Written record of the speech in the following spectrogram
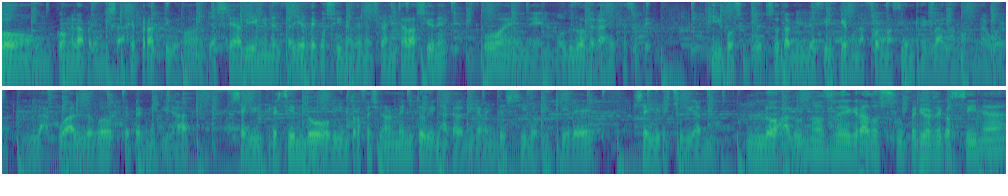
con, el aprendizaje práctico, ya sea bien en el taller de cocina de nuestras instalaciones o en el módulo de las FCT. Y por supuesto también decir que es una formación reglada, la, cual luego te permitirá seguir creciendo o bien profesionalmente o bien académicamente si lo que quieres es seguir estudiando. Los alumnos de grado superior de cocina,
